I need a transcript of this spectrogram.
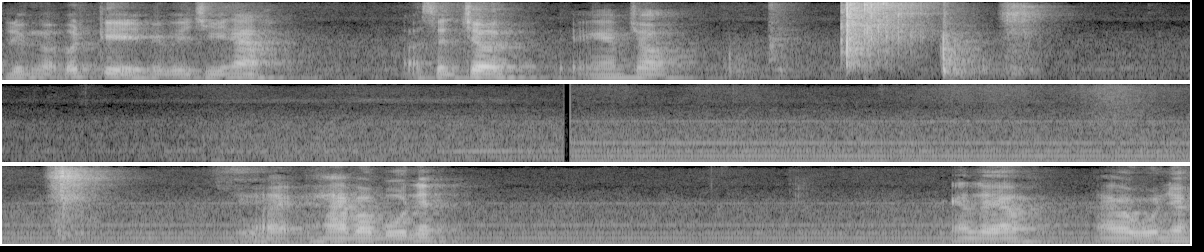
đứng ở bất kỳ cái vị trí nào ở sân chơi để anh em cho. Hai ba bốn này em thấy không? hai ba bốn nhá.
